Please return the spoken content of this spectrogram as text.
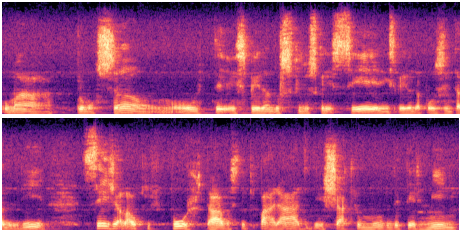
uma promoção, ou ter, esperando os filhos crescerem, esperando a aposentadoria, seja lá o que for, tá? Você tem que parar de deixar que o mundo determine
